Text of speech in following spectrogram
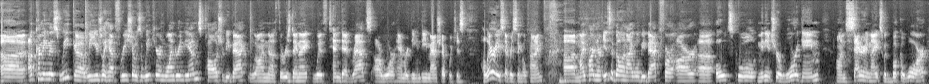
Uh, upcoming this week, uh, we usually have three shows a week here in Wandering DMs. Paul should be back on uh, Thursday night with Ten Dead Rats, our Warhammer D and D mashup, which is hilarious every single time. Uh, my partner Isabel and I will be back for our uh, old school miniature war game on Saturday nights with Book of War.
